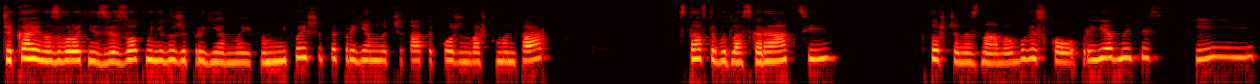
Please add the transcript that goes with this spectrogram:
Чекаю на зворотній зв'язок. Мені дуже приємно, як ви мені пишете, приємно читати кожен ваш коментар. Ставте, будь ласка, реакції. Хто ще не з нами, обов'язково приєднуйтесь і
